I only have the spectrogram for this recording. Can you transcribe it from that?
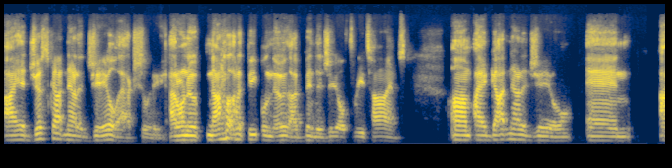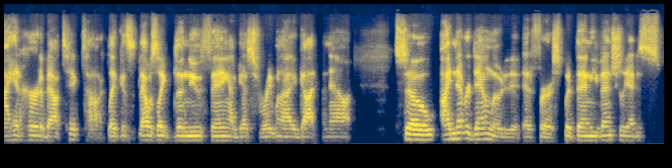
I had just gotten out of jail actually. I don't know, not a lot of people know that I've been to jail three times. Um, I had gotten out of jail and I had heard about TikTok. Like that was like the new thing, I guess, right when I had gotten out. So I never downloaded it at first, but then eventually I just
